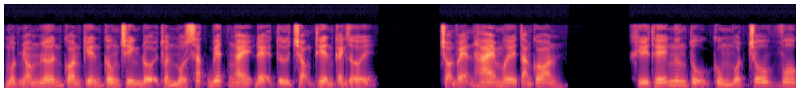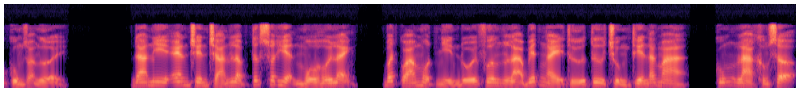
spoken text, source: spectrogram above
một nhóm lớn con kiến công trình đội thuần một sắc biết ngày đệ tứ trọng thiên cảnh giới. chọn vẹn 28 con. Khí thế ngưng tụ cùng một chỗ vô cùng dò người. Daniel trên trán lập tức xuất hiện mồ hôi lạnh, bất quá một nhìn đối phương là biết ngày thứ tư trùng thiên ác ma, cũng là không sợ.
